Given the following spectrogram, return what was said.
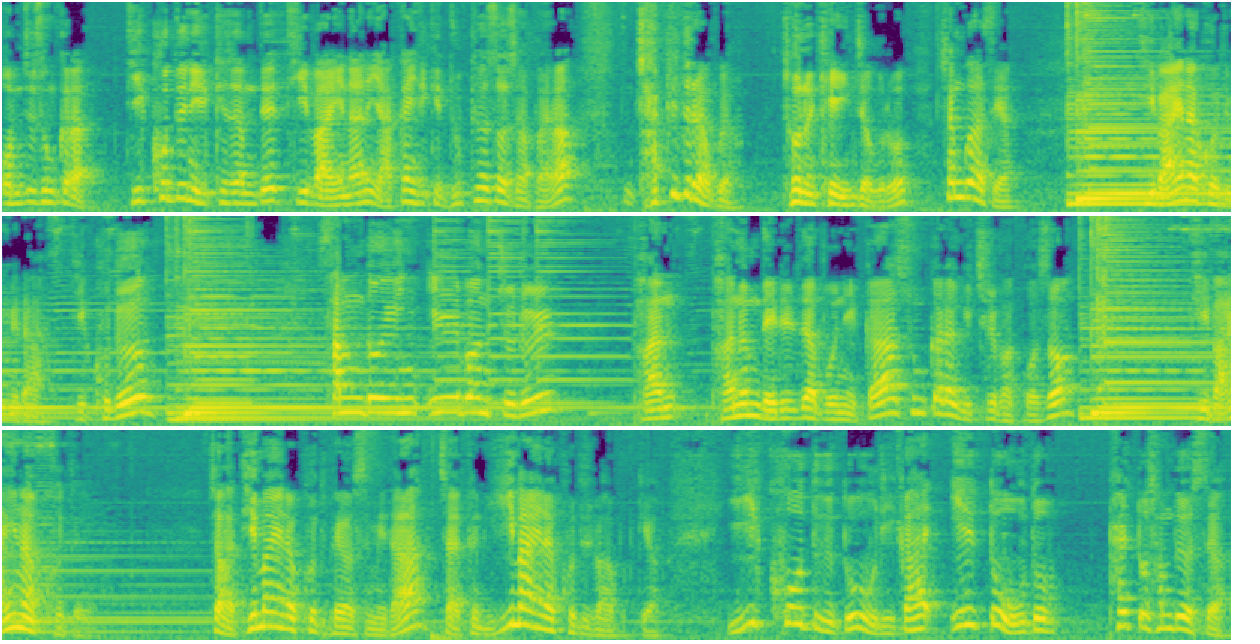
엄지손가락. D 코드는 이렇게 잡는데 D 마이너는 약간 이렇게 눕혀서 잡아야 좀 잡히더라고요. 저는 개인적으로. 참고하세요. D 마이너 코드입니다. D 코드. 3도인 1번 줄을 반, 반음 내리다 보니까 손가락 위치를 바꿔서 D 마이너 코드. 자, D 마이너 코드 배웠습니다. 자, 그럼 E 마이너 코드 좀 봐볼게요. 이 코드도 우리가 1도, 5도, 8도, 3도였어요.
